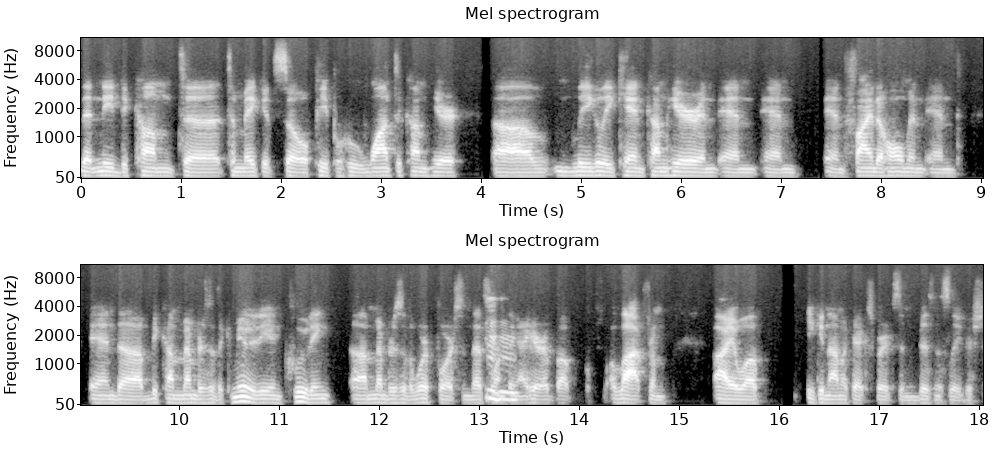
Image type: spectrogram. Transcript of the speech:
that need to come to to make it so people who want to come here uh, legally can come here and and and and find a home and and and uh, become members of the community, including uh, members of the workforce. And that's mm-hmm. one thing I hear about a lot from Iowa economic experts and business leaders.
